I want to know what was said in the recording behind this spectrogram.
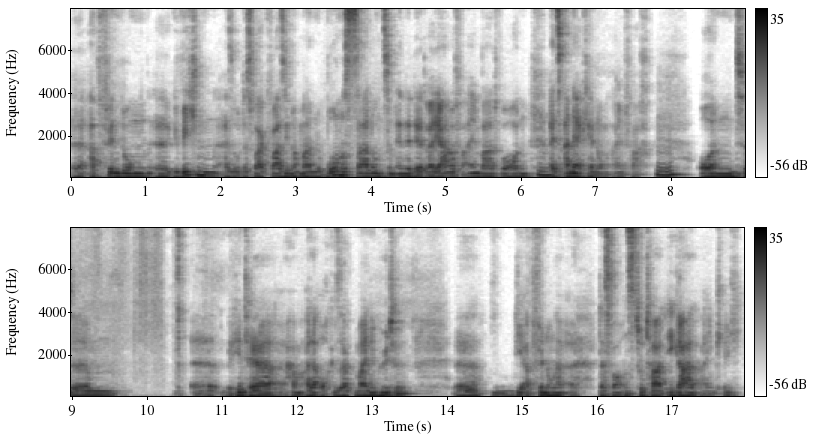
äh, Abfindung äh, gewichen. Also das war quasi nochmal eine Bonuszahlung zum Ende der drei Jahre vereinbart worden, mhm. als Anerkennung einfach. Mhm. Und ähm, äh, hinterher haben alle auch gesagt, meine Güte, äh, die Abfindung, äh, das war uns total egal eigentlich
